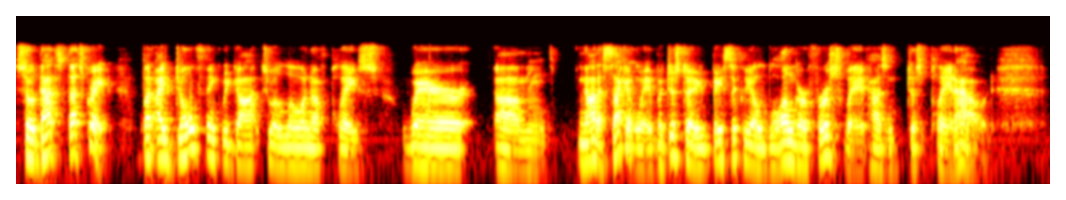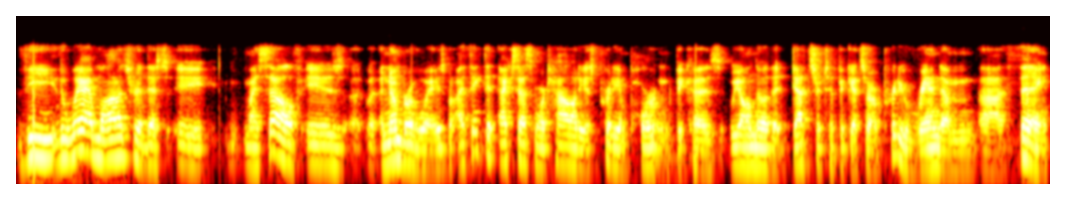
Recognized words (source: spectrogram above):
So that's that's great but I don't think we got to a low enough place where um, not a second wave, but just a basically a longer first wave hasn't just played out the the way I monitor this uh, myself is a, a, number of ways, but I think that excess mortality is pretty important because we all know that death certificates are a pretty random uh, thing.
